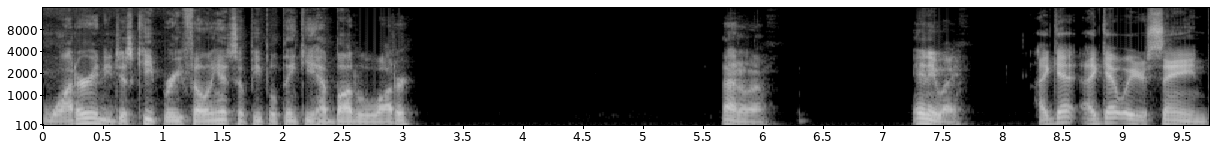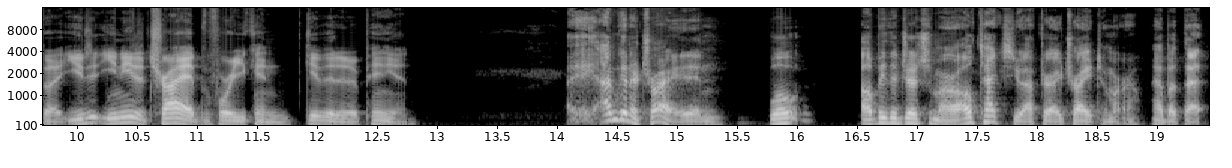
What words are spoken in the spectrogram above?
water and you just keep refilling it so people think you have bottled water. I don't know. Anyway, I get I get what you're saying, but you d- you need to try it before you can give it an opinion. I, I'm going to try it and well, I'll be the judge tomorrow. I'll text you after I try it tomorrow. How about that?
